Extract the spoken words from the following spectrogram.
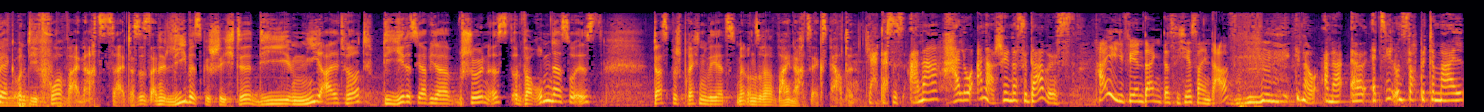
Lübeck und die Vorweihnachtszeit. Das ist eine Liebesgeschichte, die nie alt wird, die jedes Jahr wieder schön ist. Und warum das so ist, das besprechen wir jetzt mit unserer Weihnachtsexpertin. Ja, das ist Anna. Hallo Anna, schön, dass du da bist. Hi, vielen Dank, dass ich hier sein darf. genau, Anna, äh, erzähl uns doch bitte mal,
